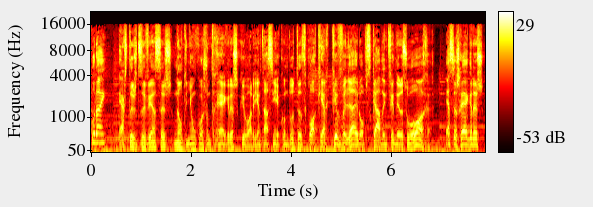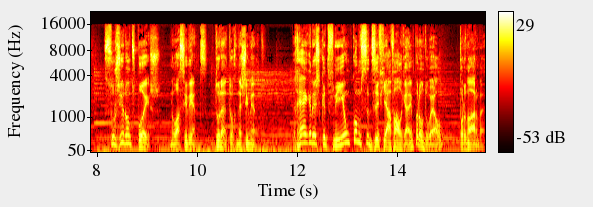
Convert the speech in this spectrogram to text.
Porém, estas desavenças não tinham um conjunto de regras que orientassem a conduta de qualquer cavalheiro obcecado em defender a sua honra. Essas regras surgiram depois, no Ocidente, durante o Renascimento. Regras que definiam como se desafiava alguém para um duelo, por norma,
